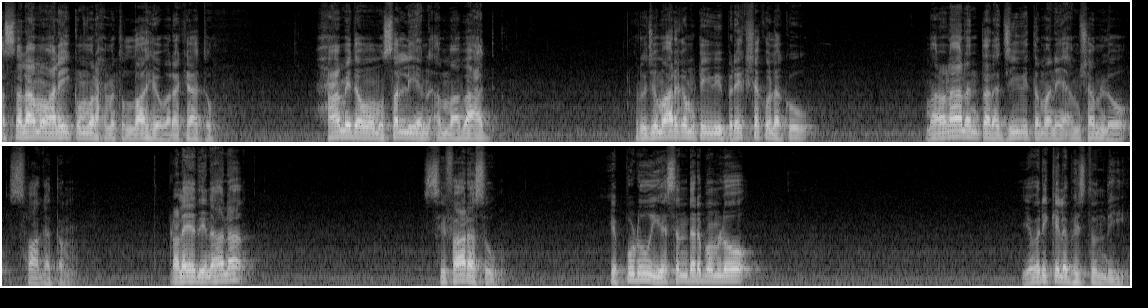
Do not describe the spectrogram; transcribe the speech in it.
అస్సలం అయికం వరహమతుల్లాహి వబర్కాతు హామిదం ముసల్లియన్ అమ్మాబాద్ రుజుమార్గం టీవీ ప్రేక్షకులకు మరణానంతర జీవితం అనే అంశంలో స్వాగతం. ప్రళయ దినాన సిఫారసు ఎప్పుడు ఏ సందర్భంలో ఎవరికి లభిస్తుంది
